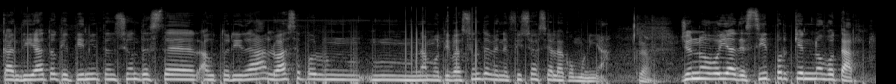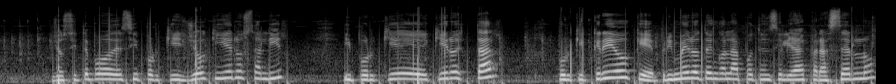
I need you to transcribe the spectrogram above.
candidato que tiene intención de ser autoridad lo hace por un- una motivación de beneficio hacia la comunidad. Claro. Yo no voy a decir por qué no votar. Yo sí te puedo decir por qué yo quiero salir y por qué quiero estar, porque creo que primero tengo las potencialidades para hacerlo,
